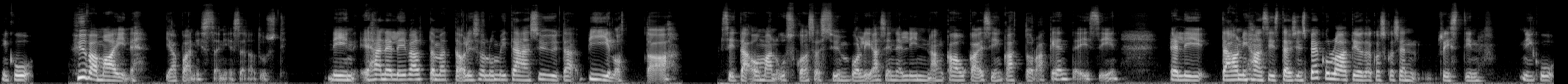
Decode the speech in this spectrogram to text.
niin kuin, hyvä maine Japanissa niin sanotusti, niin hänellä ei välttämättä olisi ollut mitään syytä piilottaa sitä oman uskonsa symbolia sinne linnan kaukaisiin kattorakenteisiin. Eli tämä on ihan siis täysin spekulaatiota, koska sen ristin, niin kuin,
